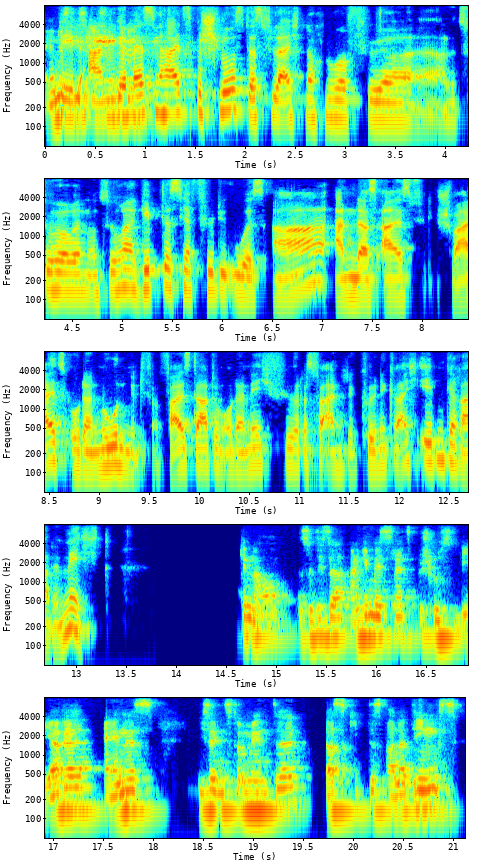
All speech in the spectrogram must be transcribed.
Eines den Angemessenheitsbeschluss, das vielleicht noch nur für äh, alle Zuhörerinnen und Zuhörer, gibt es ja für die USA, anders als für die Schweiz oder nun mit Verfallsdatum oder nicht, für das Vereinigte Königreich eben gerade nicht. Genau, also dieser Angemessenheitsbeschluss wäre eines dieser Instrumente. Das gibt es allerdings,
